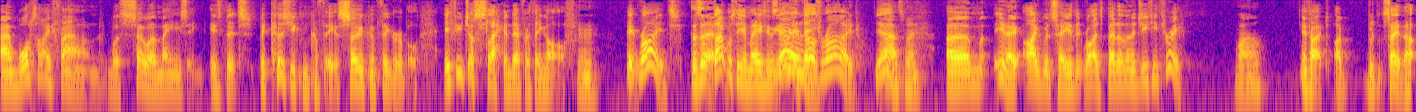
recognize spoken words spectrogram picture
and what I found was so amazing is that because you can, conf- it's so configurable. If you just slackened everything off, it rides. Does it? That was the amazing. Does it yeah, really? it does ride. Yeah. that's me. Um, you know, I would say that it rides better than a GT3. Wow. In fact, I wouldn't say that.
